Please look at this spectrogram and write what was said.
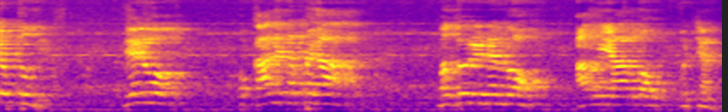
చెప్తుంది. నేను ఒక కార్యకర్తగా మద్దూరు యూనియన్లో అరవై ఆరులో వచ్చాను.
